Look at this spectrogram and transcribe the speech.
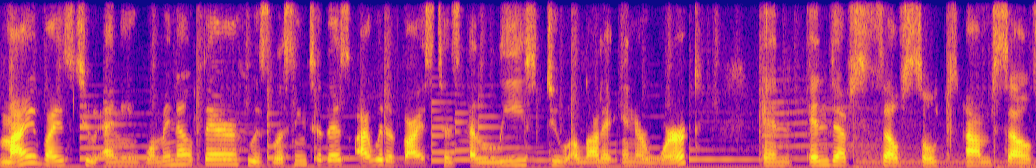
My advice to any woman out there who is listening to this, I would advise to at least do a lot of inner work and in-depth self um, self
